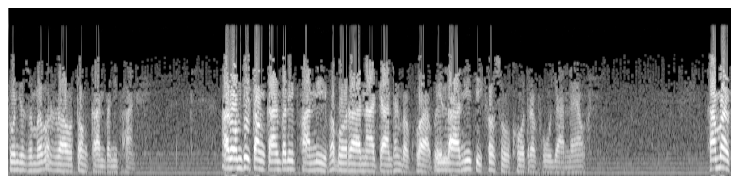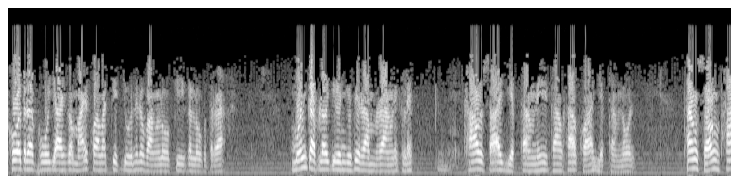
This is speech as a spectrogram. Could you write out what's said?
คุณอยู่เสมอว่าเราต้องการปณิพพานอารมณ์ที่ต้องการปณิพานนี่พระโบราณอาจารย์ท่านบอกว่า เวลานี้จิตเข้าสู่โคตรภูยานแล้ว คำว่าโคตรภูยานก็หมายความว่าจิตอยู่ในระหว่างโลกีกับโลกุตระ เหมือนกับเรายืนอยู่ที่รำรางเล็กๆ เท้าซ้ายเหยียบทางนี้เท้าเท้าขวาเหยียบทางโน้น ทั้งสองเท้า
